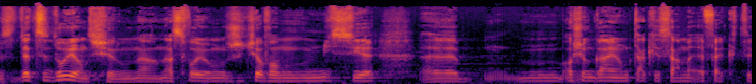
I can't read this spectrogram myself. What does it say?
zdecydując się na, na swoją życiową misję, e, osiągają takie same efekty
